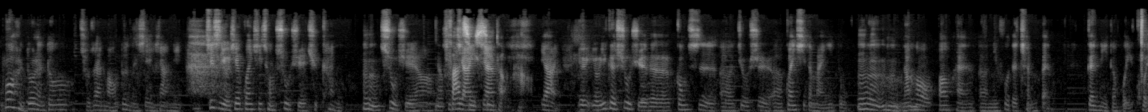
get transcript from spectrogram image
不过很多人都处在矛盾的现象里。其实有些关系从数学去看。嗯，数学啊，发加一加，好呀。有有一个数学的公式，呃，就是呃关系的满意度。嗯嗯嗯。然后包含呃你付的成本跟你的回馈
